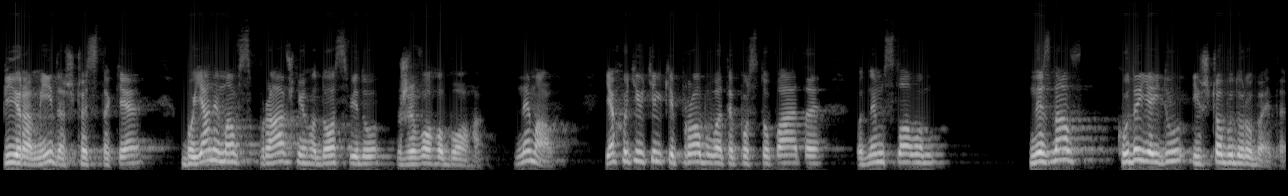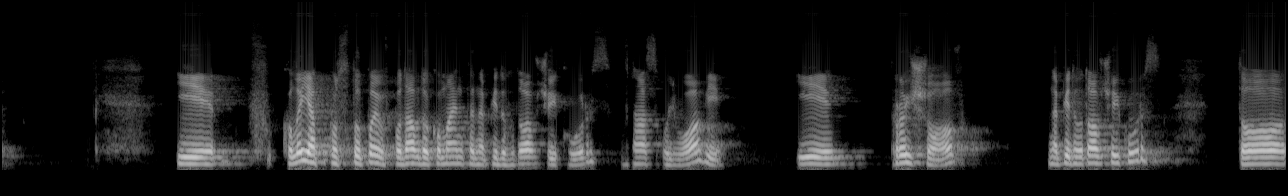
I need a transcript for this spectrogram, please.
піраміда, щось таке, бо я не мав справжнього досвіду живого Бога. Не мав. Я хотів тільки пробувати поступати. Одним словом, не знав, куди я йду і що буду робити. І коли я поступив, подав документи на підготовчий курс в нас у Львові і пройшов на підготовчий курс, то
